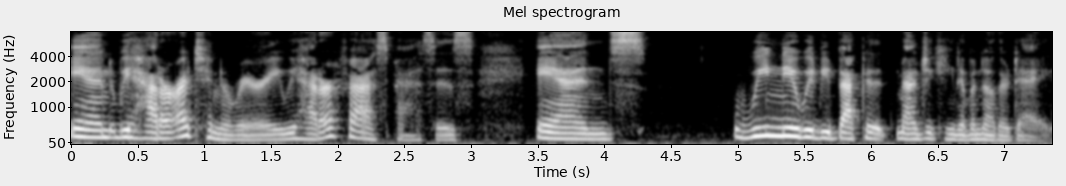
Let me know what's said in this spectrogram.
and we had our itinerary, we had our fast passes, and we knew we'd be back at Magic Kingdom another day.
